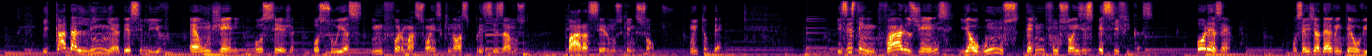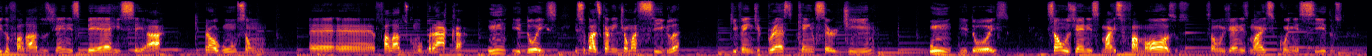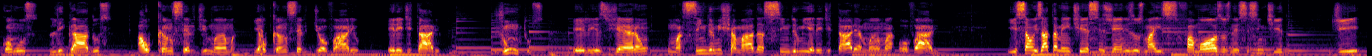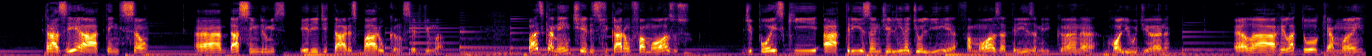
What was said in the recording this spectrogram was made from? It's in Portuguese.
E cada linha desse livro é um gene, ou seja, possui as informações que nós precisamos para sermos quem somos. Muito bem. Existem vários genes e alguns têm funções específicas. Por exemplo, vocês já devem ter ouvido falar dos genes BRCA, que para alguns são é, é, falados como BRCA 1 e 2. Isso basicamente é uma sigla que vem de Breast Cancer Gene 1 e 2 são os genes mais famosos, são os genes mais conhecidos como os ligados ao câncer de mama e ao câncer de ovário hereditário. Juntos, eles geram uma síndrome chamada síndrome hereditária mama-ovário. E são exatamente esses genes os mais famosos nesse sentido de trazer a atenção ah, das síndromes hereditárias para o câncer de mama. Basicamente, eles ficaram famosos depois que a atriz Angelina Jolie, a famosa atriz americana hollywoodiana, ela relatou que a mãe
